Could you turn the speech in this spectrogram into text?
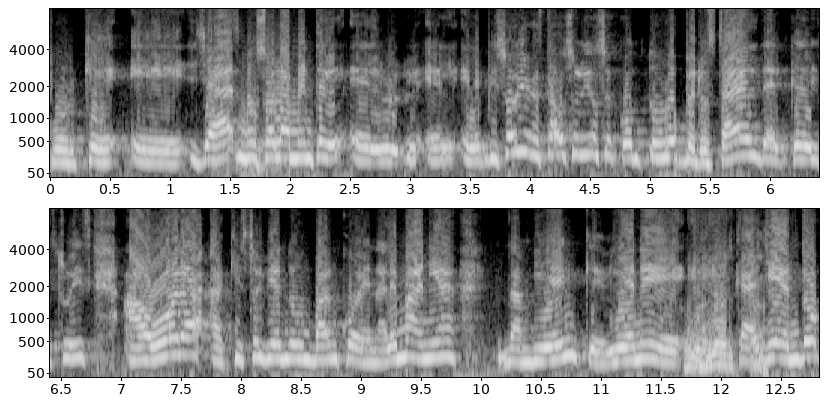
porque eh, ya no solamente el, el, episodio en Estados Unidos se contuvo, pero está el del Credit Suisse. Ahora aquí estoy viendo un banco en Alemania también que viene eh, cayendo.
